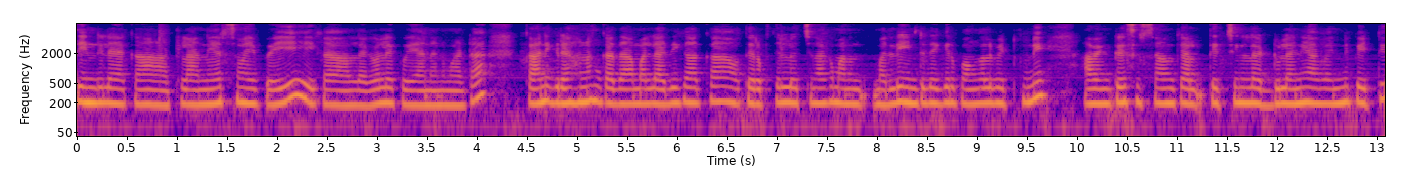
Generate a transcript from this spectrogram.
తిండి లేక అట్లా నీరసం అయిపోయి ఇక లెగలేకపోయానమాట కానీ గ్రహణం కదా మళ్ళీ అది కాక తిరుపతిలో వచ్చినాక మనం మళ్ళీ ఇంటి దగ్గర పొంగల్ పెట్టుకుని ఆ వెంకటేశ్వర స్వామికి తెచ్చిన లడ్డులని అవన్నీ పెట్టి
